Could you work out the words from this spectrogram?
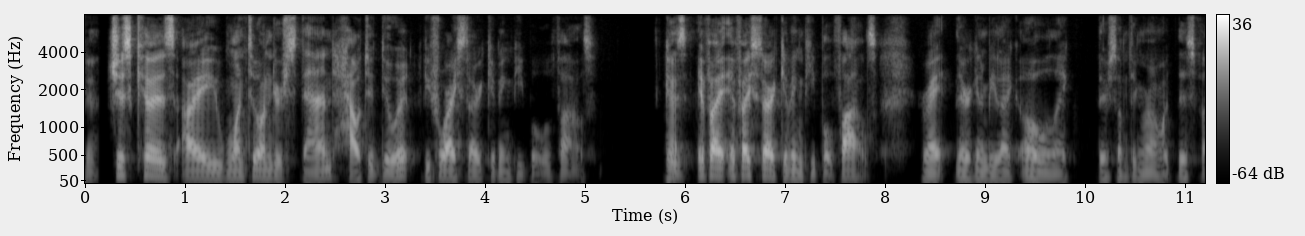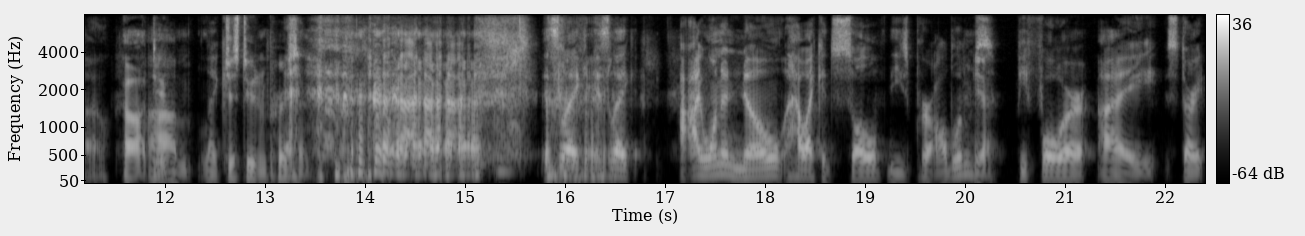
Yeah. just because i want to understand how to do it before i start giving people the files Yeah. because if i if i start giving people files right they're gonna be like oh like there's something wrong with this file oh, dude, um like just do it in person. it's like it's like I want to know how I could solve these problems Yeah. before I start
